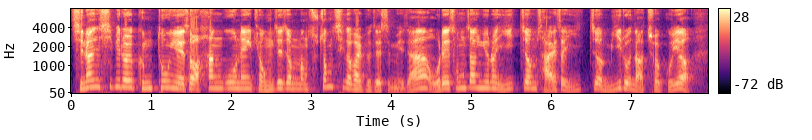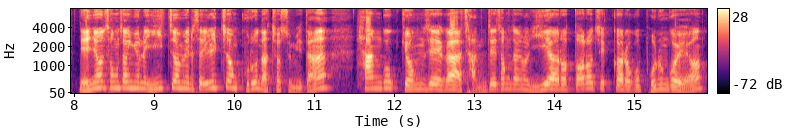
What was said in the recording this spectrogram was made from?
지난 11월 금통위에서 한국은행 경제전망 수정치가 발표됐습니다. 올해 성장률은 2.4에서 2.2로 낮췄고요. 내년 성장률은 2.1에서 1.9로 낮췄습니다. 한국 경제가 잠재 성장률 이하로 떨어질 거라고 보는 거예요.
